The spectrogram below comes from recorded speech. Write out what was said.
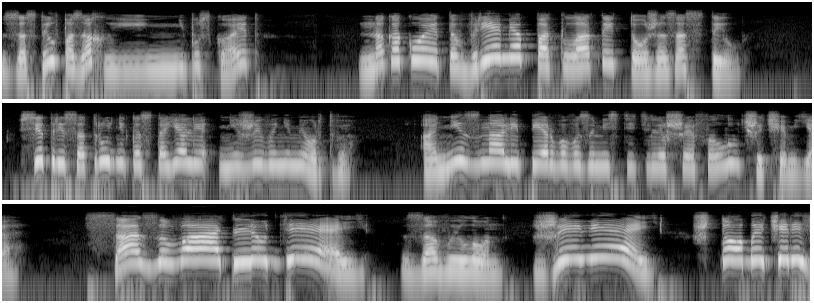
Застыл в пазах и не пускает. На какое-то время Потлатый тоже застыл. Все три сотрудника стояли ни живы, ни мертвы. Они знали первого заместителя шефа лучше, чем я. «Созвать людей!» — завыл он. «Живей! Чтобы через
